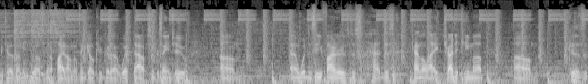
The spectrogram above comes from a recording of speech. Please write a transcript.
because I mean, who else is gonna fight on? I think Goku could have whipped out Super Saiyan 2. Um, and would the Z Fighters just had just kind of like tried to team up? Because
